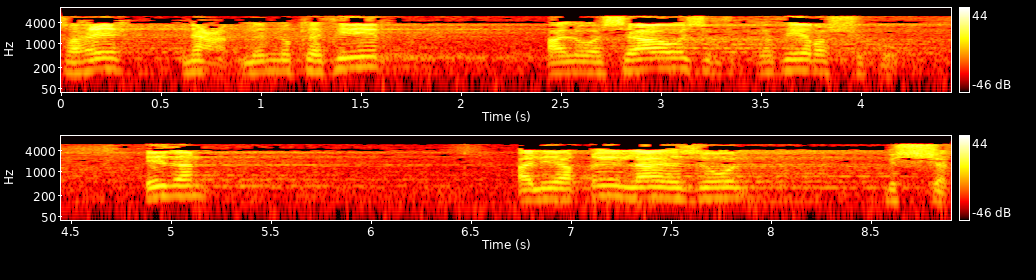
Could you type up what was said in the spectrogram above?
صحيح؟ نعم لأنه كثير الوساوس كثير الشكوك. إذا اليقين لا يزول بالشك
